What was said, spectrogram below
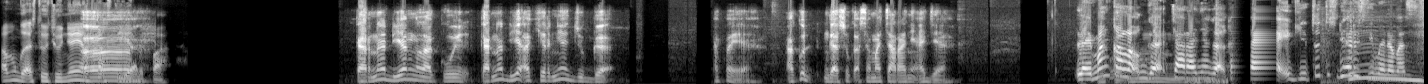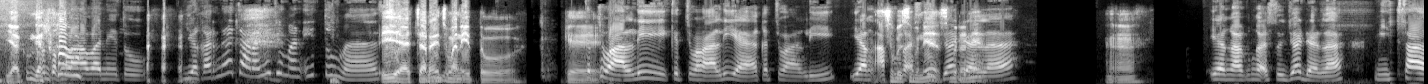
Kamu nggak setujunya yang pasti Eh, apa? karena dia ngelakuin karena dia akhirnya juga apa ya aku nggak suka sama caranya aja Lah emang kalau nggak Hmm. caranya nggak kayak gitu terus dia harus gimana mas? ya aku nggak Untuk tahu melawan itu? Ya karena caranya cuman itu mas. iya caranya cuman itu oke Kecuali, kecuali ya, kecuali yang aku Sebe- nggak sebenarnya- setuju sebenarnya- adalah Heeh. yang aku nggak setuju adalah misal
